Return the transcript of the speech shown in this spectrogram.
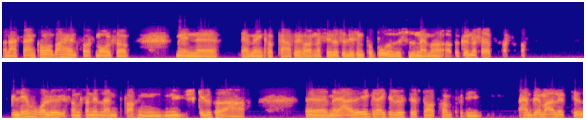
Men altså, han kommer bare hen for small talk. Men øh, ja, med en kop kaffe i hånden, og sætter sig ligesom på bordet ved siden af mig, og begynder så at, at, levre løs som sådan et eller andet fucking ny skildpaddeart. Øh, men jeg havde ikke rigtig lyst til at stoppe ham, fordi han bliver meget let ked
